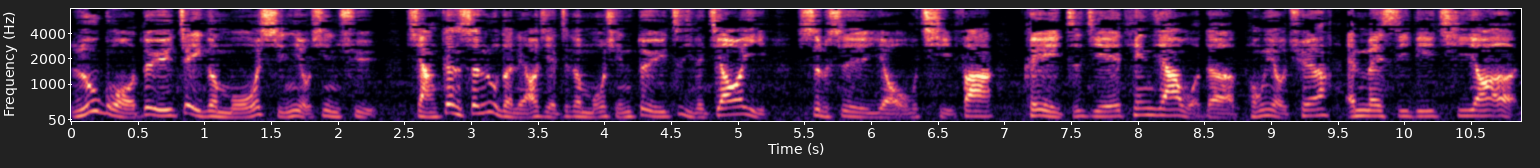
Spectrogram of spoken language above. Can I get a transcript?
如果对于这个模型有兴趣，想更深入的了解这个模型对于自己的交易是不是有启发，可以直接添加我的朋友圈 MACD 七幺二。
